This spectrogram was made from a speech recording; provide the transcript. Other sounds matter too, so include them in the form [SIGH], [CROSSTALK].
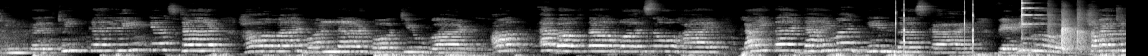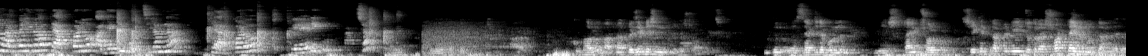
Twinkle, twinkle, little star, how I wonder what you are. Up above the world so high, like a diamond in the sky. Very good. সবাই ওর জন্য হাততালি দাও clap করো আগে কি বলছিলাম না ক্ল্যাপ করো ভেরি গুড আচ্ছা হয়ে খুব ভালো আপনার প্রেজেন্টেশন যথেষ্ট ভালো হয়েছে কিন্তু স্যার যেটা বললেন টাইম স্বল্প। সেক্ষেত্রে আপনাকে যতটা শর্ট টাইমের মধ্যে আনা যাবে।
